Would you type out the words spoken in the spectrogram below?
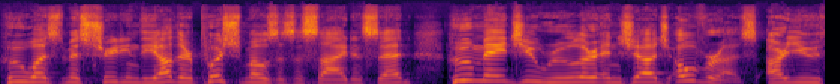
who was mistreating the other, pushed Moses aside and said, Who made you ruler and judge over us? Are you,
